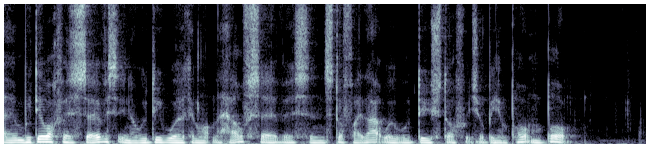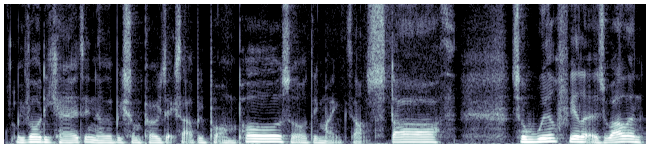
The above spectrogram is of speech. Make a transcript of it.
Um, we do offer services, you know, we do work in a lot in the health service and stuff like that where we'll do stuff which will be important. But we've already heard, you know, there'll be some projects that'll be put on pause or they might not start. So we'll feel it as well. And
